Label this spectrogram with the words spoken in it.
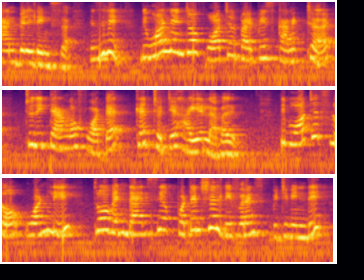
and buildings, isn't it? The one end of water pipe is connected to the tank of water kept at a higher level. The water flow only through when there is a potential difference between the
